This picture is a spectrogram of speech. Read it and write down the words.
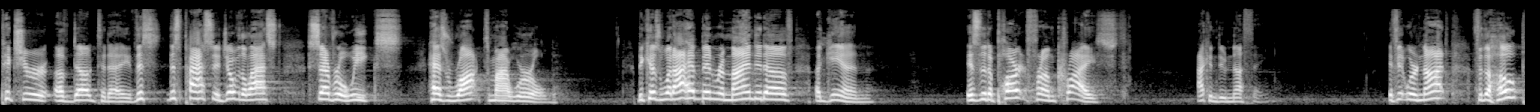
picture of Doug today. This, this passage over the last several weeks has rocked my world. Because what I have been reminded of again is that apart from Christ, I can do nothing. If it were not for the hope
